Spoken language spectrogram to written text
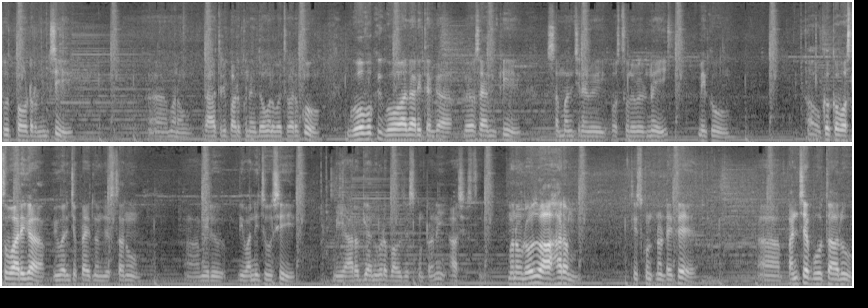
టూత్ పౌడర్ నుంచి మనం రాత్రి పడుకునే దోమల బతి వరకు గోవుకి గో ఆధారితంగా వ్యవసాయానికి సంబంధించినవి వస్తువులు ఉన్నాయి. మీకు ఒక్కొక్క వస్తువు వివరించే ప్రయత్నం చేస్తాను. మీరు ఇవన్నీ చూసి మీ ఆరోగ్యాన్ని కూడా బాగు చేసుకుంటారని ఆశిస్తుంది మనం రోజు ఆహారం తీసుకుంటున్నట్టయితే పంచభూతాలు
